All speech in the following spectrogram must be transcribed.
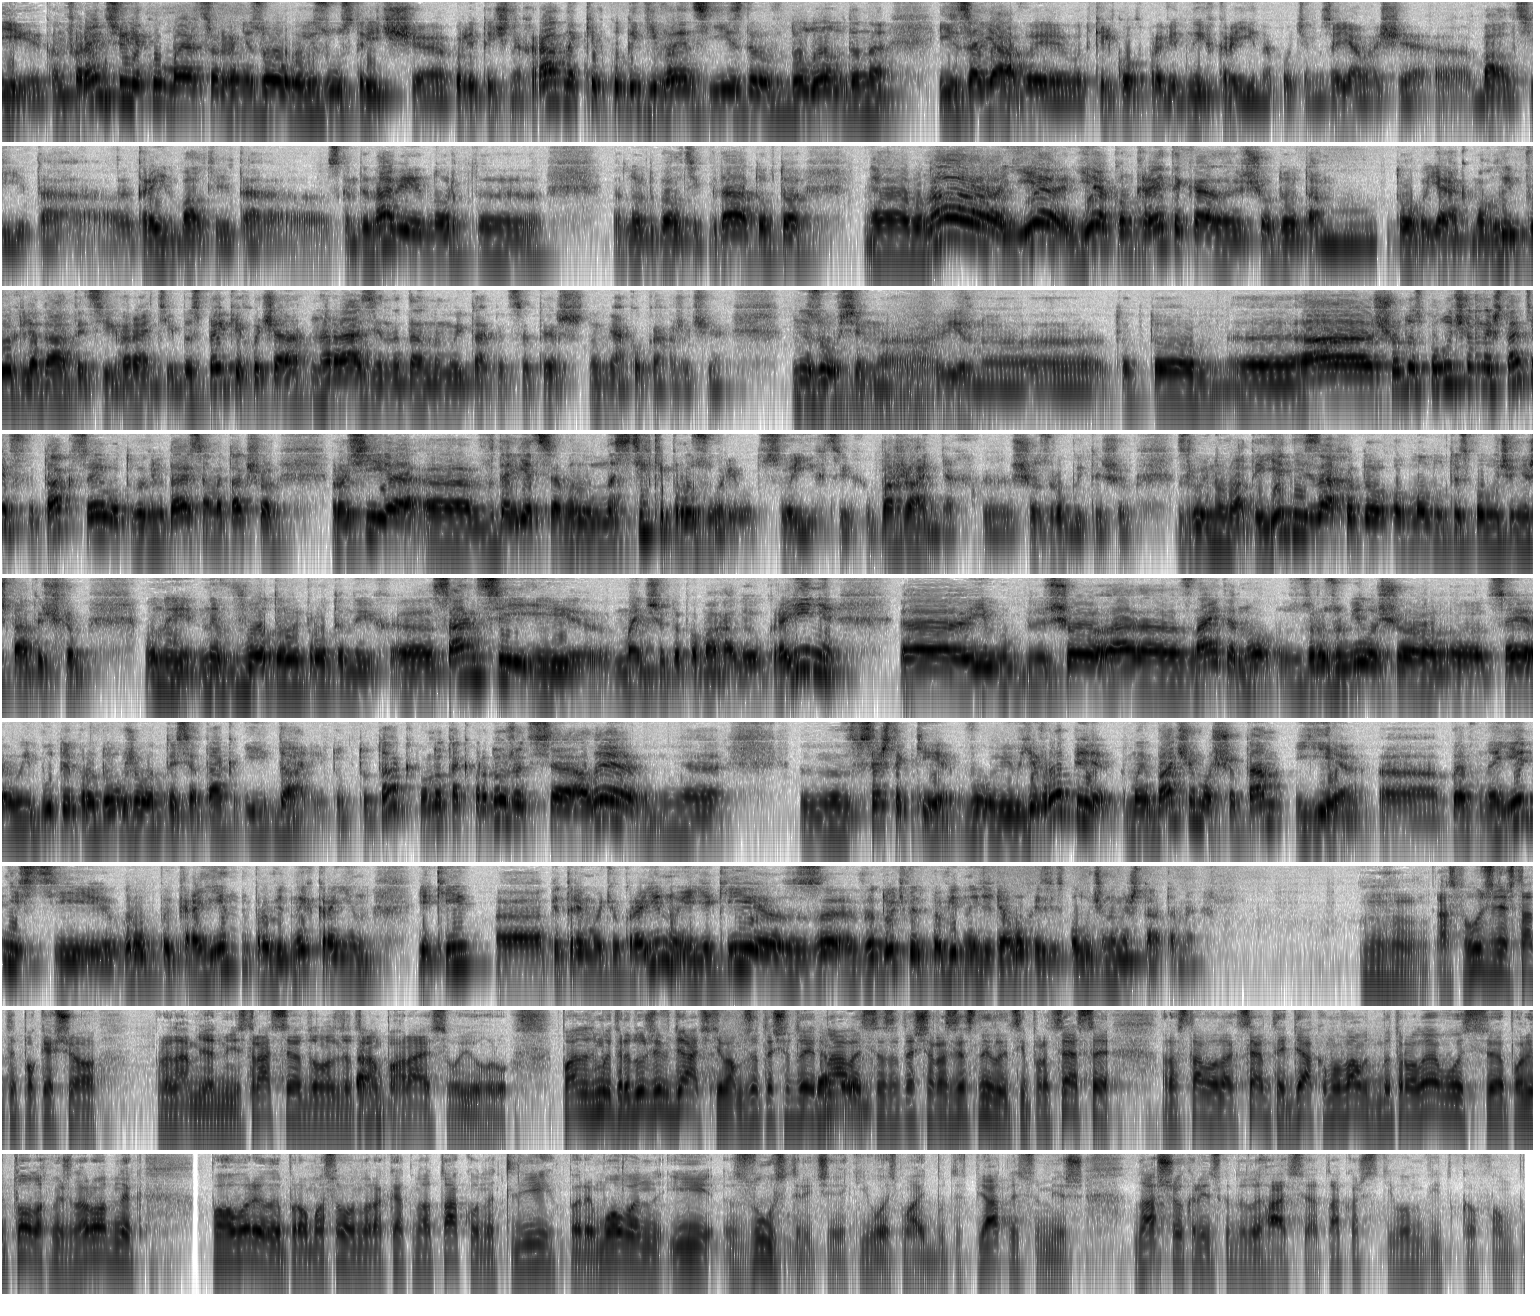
і конференцію, яку Мерц організовував, і зустріч е, політичних радників, куди Дівенс їздив до Лондона, і заяви от кількох провідних країн, а потім заява ще е, Балтії та е, країн Балтії та Скандинавії, Норд, Нордбелтік. Да? Тобто вона є, є конкретика щодо там того, як могли б виглядати ці гарантії безпеки. Хоча наразі на даному етапі це теж, ну м'яко кажучи, не зовсім е, вірно. Е, Тобто, е, а щодо Сполучених Штатів, так це от виглядає саме так, що Росія вдається, вони настільки прозорі от в своїх цих бажаннях, що зробити, щоб зруйнувати єдність заходу, обманути Сполучені Штати, щоб вони не вводили проти них санкції і менше допомагали Україні. Е, І що е, знаєте, ну зрозуміло, що е, це і буде продовжуватися так і далі. Тобто, так воно так продовжується, але все ж таки в, Європі ми бачимо, що там є певна єдність і групи країн, провідних країн, які підтримують Україну і які ведуть відповідний діалог із Сполученими Штатами. А Сполучені Штати поки що, принаймні, адміністрація Дональда Трампа грає свою гру. Пане Дмитре, дуже вдячні вам за те, що доєдналися, за те, що роз'яснили ці процеси, розставили акценти. Дякуємо вам, Дмитро Левусь, політолог, міжнародник. Поговорили про масовану ракетну атаку на тлі перемовин і зустрічі, які ось мають бути в п'ятницю між нашою українською делегацією, а також Стівом Віткофом.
